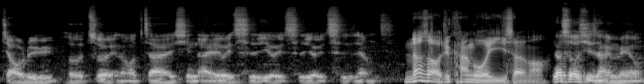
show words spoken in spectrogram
焦虑、喝醉，然后再醒来又一次、又一次、又一次这样子。你那时候有去看过医生吗？那时候其实还没有，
